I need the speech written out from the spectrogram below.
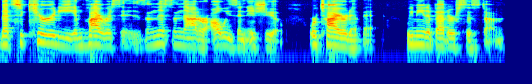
that security and viruses and this and that are always an issue. We're tired of it. We need a better system.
